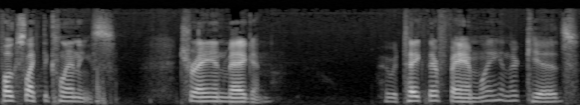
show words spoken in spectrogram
Folks like the Clintys, Trey and Megan, who would take their family and their kids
